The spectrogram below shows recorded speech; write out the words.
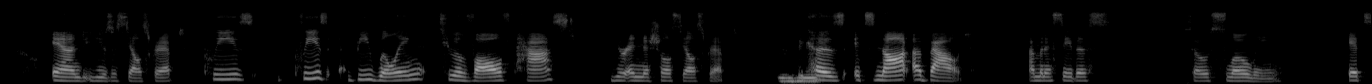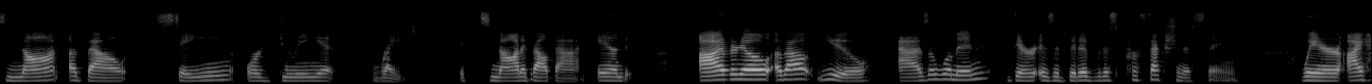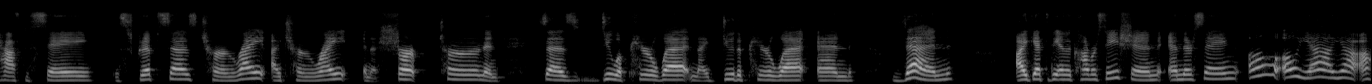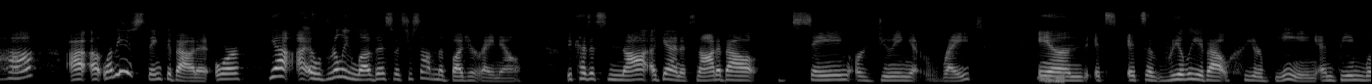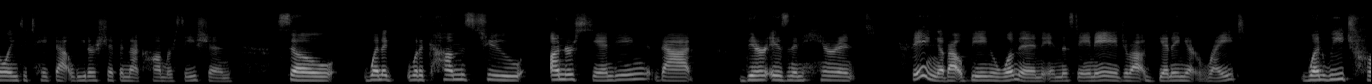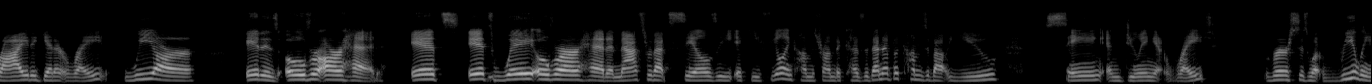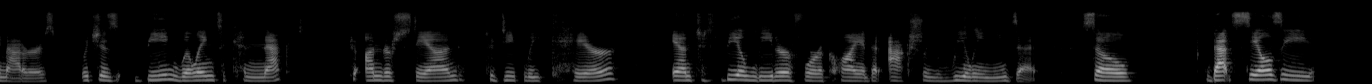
and use a sales script. Please, please be willing to evolve past your initial sales script mm-hmm. because it's not about, I'm going to say this so slowly, it's not about saying or doing it right. It's not about that. And I don't know about you, as a woman, there is a bit of this perfectionist thing where I have to say, the script says turn right, I turn right in a sharp turn and says do a pirouette and I do the pirouette. And then I get to the end of the conversation and they're saying, oh, oh, yeah, yeah, uh huh uh, uh, let me just think about it. Or, yeah, I really love this, but it's just not in the budget right now. Because it's not, again, it's not about saying or doing it right. Mm-hmm. And it's it's a really about who you're being and being willing to take that leadership in that conversation. So when it when it comes to understanding that there is an inherent thing about being a woman in this day and age about getting it right when we try to get it right we are it is over our head it's it's way over our head and that's where that salesy icky feeling comes from because then it becomes about you saying and doing it right versus what really matters which is being willing to connect to understand to deeply care and to be a leader for a client that actually really needs it so that salesy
